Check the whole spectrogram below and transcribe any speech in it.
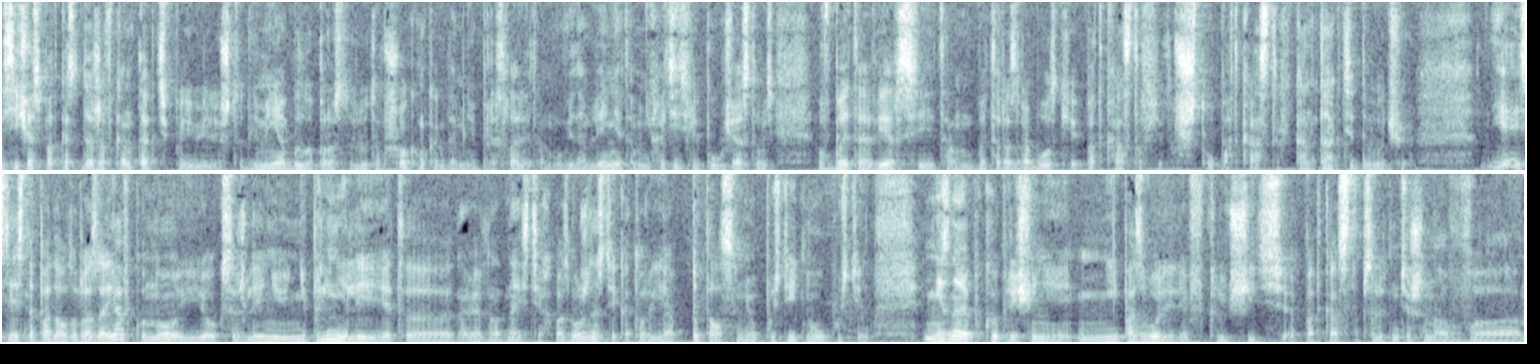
сейчас подкасты даже ВКонтакте появились, что для меня было просто лютым шоком, когда мне прислали там уведомление, там, не хотите ли поучаствовать в бета-версии, там, бета-разработке подкастов. Я что, подкасты ВКонтакте, да вы что? Я, естественно, подал туда заявку, но ее, к сожалению, не приняли. И это, наверное, одна из тех возможностей, которые я пытался не упустить, но упустил. Не знаю, по какой причине не позволили включить подкаст «Абсолютно тишина» в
